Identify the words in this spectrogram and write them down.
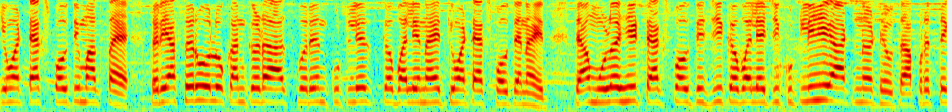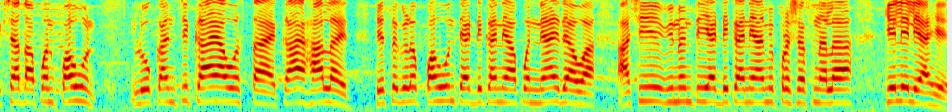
किंवा टॅक्स पावती मागताय तर या सर्व लोकांकडं आजपर्यंत कुठलेच कबाले नाहीत किंवा टॅक्स पावत्या नाहीत. त्यामुळं ही टॅक्स पावतीची कबाल्याची कुठलीही आट न ठेवता प्रत्यक्षात आपण पाहून लोकांची काय अवस्था आहे काय हाल आहेत हे सगळं पाहून त्या ठिकाणी आपण न्याय द्यावा अशी विनंती या ठिकाणी आम्ही प्रशासनाला केलेली आहे.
